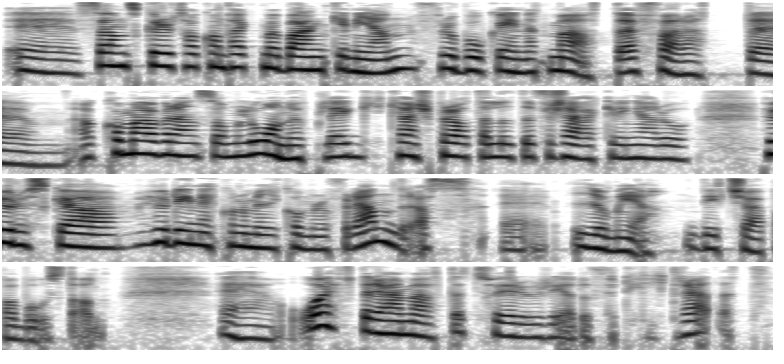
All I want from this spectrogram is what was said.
eh, sen ska du ta kontakt med banken igen för att boka in ett möte för att komma överens om låneupplägg, kanske prata lite försäkringar och hur, ska, hur din ekonomi kommer att förändras i och med ditt köp av bostad. och efter det här mötet så är du redo för tillträdet.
